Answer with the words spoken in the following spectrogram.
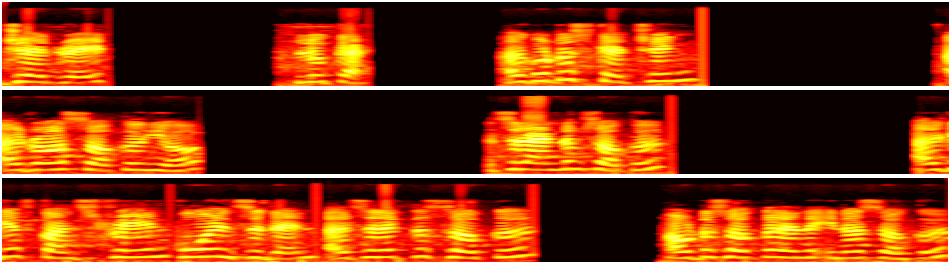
Generate look at. I'll go to sketching. I'll draw a circle here. It's a random circle. I'll give constraint coincident. I'll select the circle, outer circle and the inner circle.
